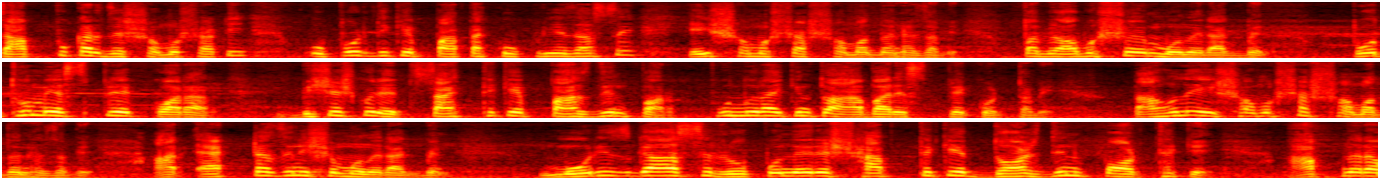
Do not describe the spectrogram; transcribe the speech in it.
জাপ পোকার যে সমস্যাটি, উপর দিকে পাতা কুকড়িয়ে যাচ্ছে, এই সমস্যার সমাধান হয়ে যাবে। তবে অবশ্যই মনে রাখবেন, প্রথম স্প্রে করার, বিশেষ করে চার থেকে পাঁচ দিন পর পুনরায় কিন্তু আবার স্প্রে করতে হবে। তাহলে এই সমস্যার সমাধান হয়ে যাবে। আর একটা জিনিস মনে রাখবেন মরিচ গাছ রোপণের সাত থেকে দশ দিন পর থেকে আপনারা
